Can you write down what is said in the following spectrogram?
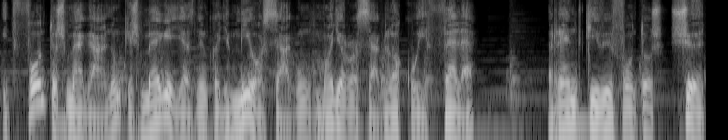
Itt fontos megállnunk és megjegyeznünk, hogy a mi országunk, Magyarország lakói fele rendkívül fontos, sőt,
